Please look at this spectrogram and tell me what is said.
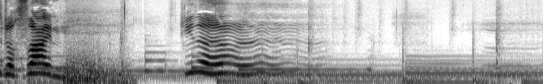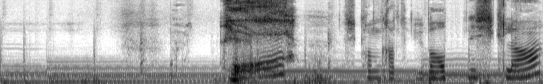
sie doch sein? Die da. Ich komme gerade überhaupt nicht klar.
